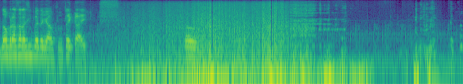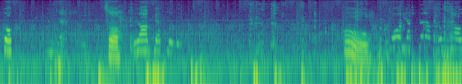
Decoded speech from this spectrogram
Dobra, zaraz ich będę miał tu, czekaj. No. Co to? Co? Lag jak nie wiem. Uuu, No, ja teraz dostał.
